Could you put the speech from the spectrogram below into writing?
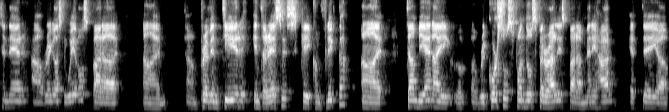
tener ah, reglas nuevas para uh, prevenir intereses que conflictan. también hay recursos, fondos federales para manejar esta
